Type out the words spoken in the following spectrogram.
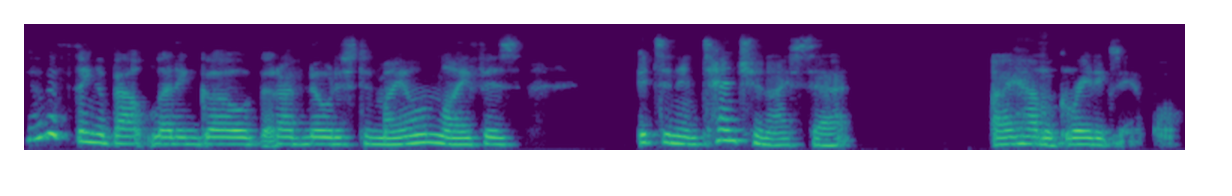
The other thing about letting go that I've noticed in my own life is it's an intention I set. I have mm-hmm. a great example.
